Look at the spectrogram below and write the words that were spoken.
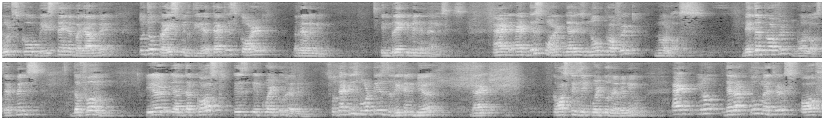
गुड्स uh, को बेचते हैं बाज़ार में तो जो प्राइस मिलती है that is called revenue in break even analysis and at this point there is no profit no loss neither profit no loss. That means the firm here yeah, the cost is equal to revenue. So that is what is written here that cost is equal to revenue. And you know there are two methods of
